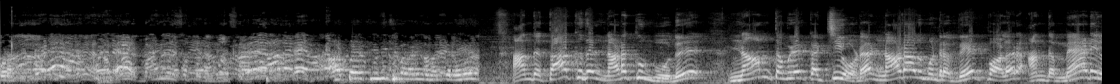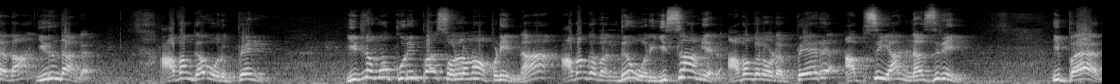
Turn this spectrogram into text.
போறேன் அந்த தாக்குதல் நடக்கும் போது நாம் தமிழர் கட்சியோட நாடாளுமன்ற வேட்பாளர் அந்த மேடையில தான் இருந்தாங்க. அவங்க ஒரு பெண். இன்னமும் குறிப்பாக சொல்லணும் அப்படின்னா அவங்க வந்து ஒரு இஸ்லாமியர். அவங்களோட பேர் அப்சியா நஸ்ரின். இப்போ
